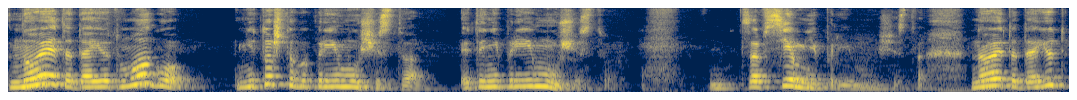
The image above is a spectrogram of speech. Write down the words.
Но это дает магу не то чтобы преимущество, это не преимущество, совсем не преимущество, но это дает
